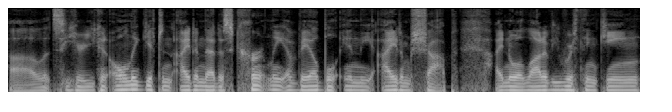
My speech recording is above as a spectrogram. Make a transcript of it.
Uh, let's see here. You can only gift an item that is currently available in the item shop. I know a lot of you were thinking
